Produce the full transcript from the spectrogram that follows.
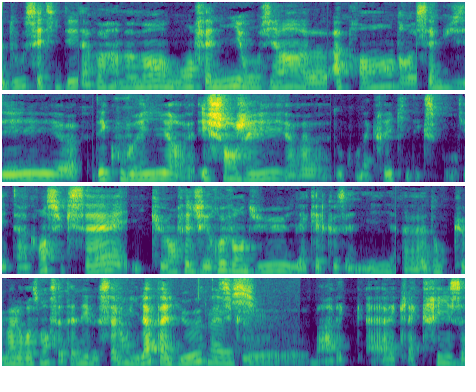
d'où cette idée d'avoir un moment où en famille, on vient euh, apprendre, s'amuser, euh, découvrir, échanger. Euh, donc on a créé Kid Expo, qui était un grand succès, et que en fait j'ai revendu il y a quelques années. donc malheureusement cette année, le salon, il n'a pas lieu, parce que bah, avec, avec la crise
